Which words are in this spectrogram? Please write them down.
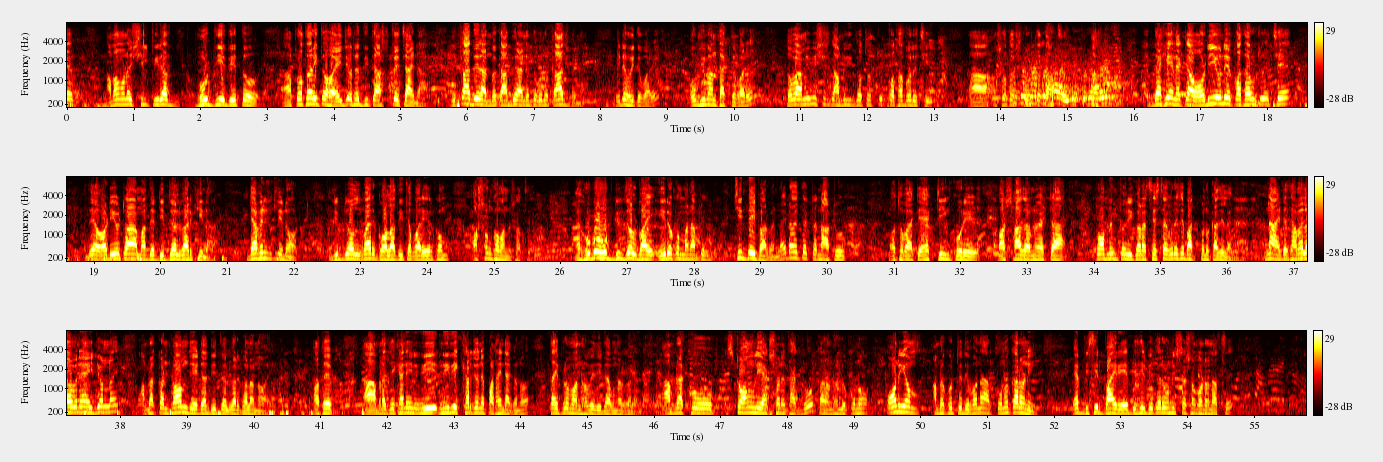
আমার মনে হয় শিল্পীরা ভোট দিয়ে দিয়ে তো প্রতারিত হয়, এই জন্য দিতে আসতে চায় না। যে কাদের আনবে, কাদের আনলে তো কোনো কাজ হয় না। এটা হইতে পারে, অভিমান থাকতে পারে। তবে আমি বিশেষ আমি যতটুকু কথা বলেছি স্বতঃস্ফূর্ততা আছে। দেখেন, একটা অডিও নিয়ে কথা উঠেছে যে অডিওটা আমাদের ডিপজল বার কিনা। ডেফিনেটলি নট ডিপজল ভাইয়ের গলা দিতে পারে, এরকম অসংখ্য মানুষ আছে। হুবহুব ডিপজল ভাই এরকম মানে আপনি চিনতেই পারবেন না। এটা হয়তো একটা নাটক অথবা একটা অ্যাক্টিং করে বা সাজানো একটা প্রবলেম তৈরি করার চেষ্টা করেছে বাট কোনো কাজে লাগেনি। না, এটা ঝামেলা হবে না, এই জন্যই আমরা কনফার্ম যে এটা ভাইয়ের গলা নয়। অতএব, আমরা যেখানে নিরীক্ষার জন্য পাঠাই না কেন, তাই প্রমাণ হবে যেটা আপনার বলেন। আমরা খুব স্ট্রংলি অ্যাকশনে থাকব, কারণ হলো কোনো অনিয়ম আমরা করতে দেব না, আর কোনো কারণেই এফডিসির বাইরে এফডিসির ভিতরে উনিশটা সংগঠন আছে,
